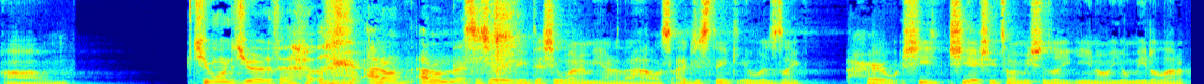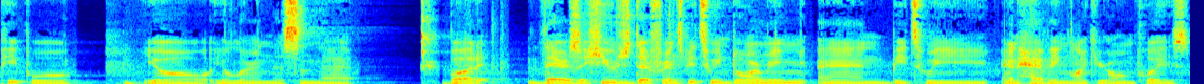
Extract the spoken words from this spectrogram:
um She wanted you out of the house. I don't I don't necessarily think that she wanted me out of the house. I just think it was like her she she actually told me she's like, you know, you'll meet a lot of people, you'll you'll learn this and that. But there's a huge difference between dorming and between and having like your own place.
